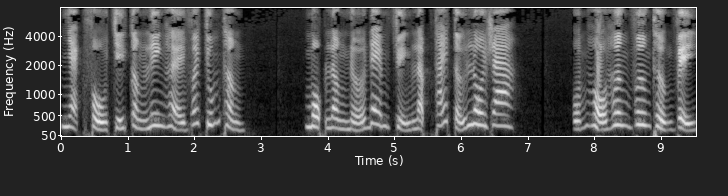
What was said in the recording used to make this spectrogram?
Nhạc phụ chỉ cần liên hệ với chúng thần. Một lần nữa đem chuyện lập thái tử lôi ra ủng hộ hưng vương thượng vị.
